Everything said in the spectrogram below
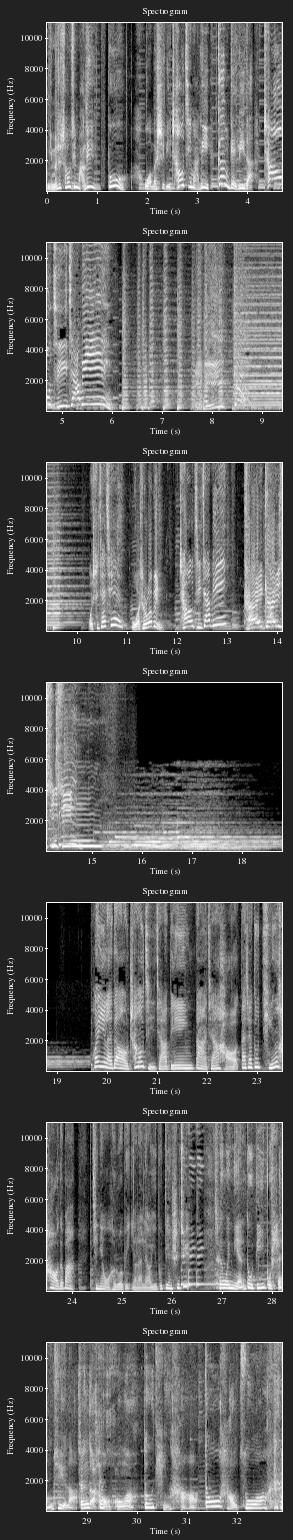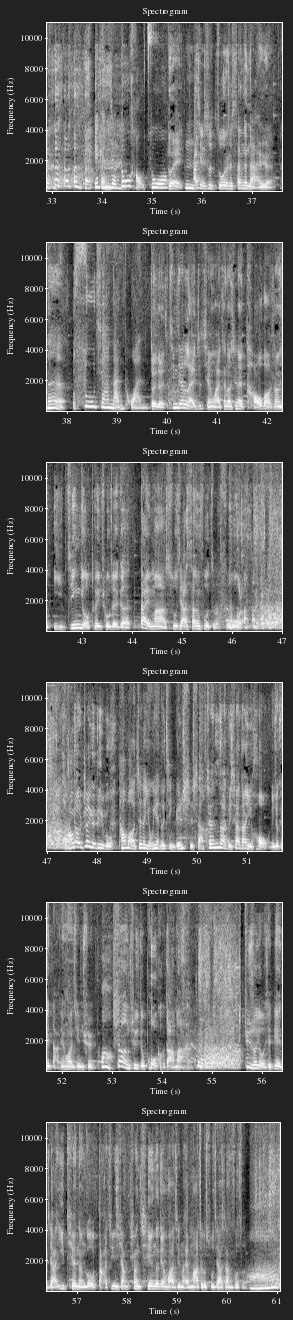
你们是超级玛丽？不，我们是比超级玛丽更给力的超级嘉宾。Ready go！我是佳倩，我是 Robin，超级嘉宾，开开心心。欢迎来到超级嘉宾，大家好，大家都挺好的吧？今天我和 Robin 要来聊一部电视剧。成为年度第一部神剧了，真的好红啊！都挺好，都好作，也改名叫都好作。对，而且是作的是三个男人，嗯，苏家男团。对对，今天来之前我还看到现在淘宝上已经有推出这个代骂苏家三父子的服务了，红到这个地步。淘宝真的永远都紧跟时尚，真的，你下单以后你就可以打电话进去，哦，上去就破口大骂。据说有些店家一天能够打进上上千个电话进来骂这个苏家三父子啊，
